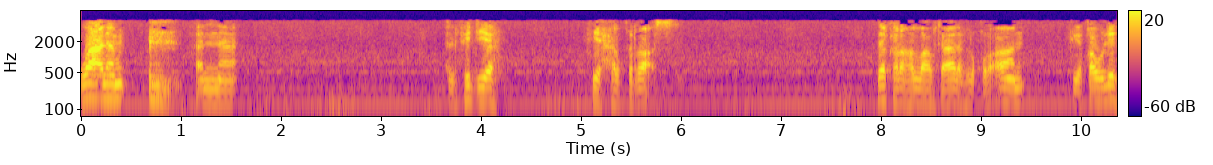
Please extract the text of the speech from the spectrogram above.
واعلم أن الفدية في حلق الرأس ذكرها الله تعالى في القرآن في قوله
